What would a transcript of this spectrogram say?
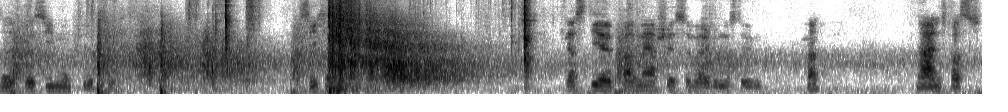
Sind jetzt bei 47. Sicher. Ich lass dir ein paar mehr Schüsse, weil du musst üben. Nein, das passt.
